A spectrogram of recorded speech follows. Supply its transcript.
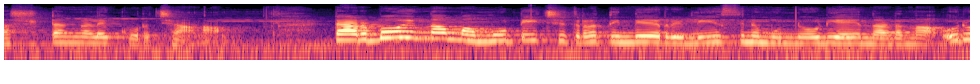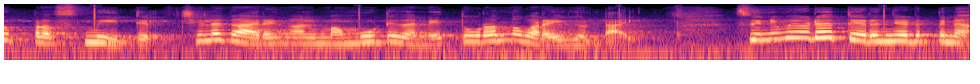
നഷ്ടങ്ങളെക്കുറിച്ചാണ്. ടർബോ എന്ന മമ്മൂട്ടി ചിത്രത്തിന്റെ റിലീസിന് മുന്നോടിയായി നടന്ന ഒരു പ്രസ് മീറ്റിൽ ചില കാര്യങ്ങൾ മമ്മൂട്ടി തന്നെ തുറന്നു പറയുകയുണ്ടായി. സിനിമയുടെ തിരഞ്ഞെടുപ്പിന്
